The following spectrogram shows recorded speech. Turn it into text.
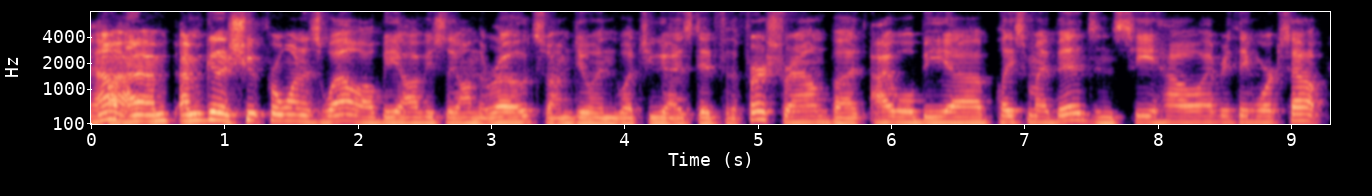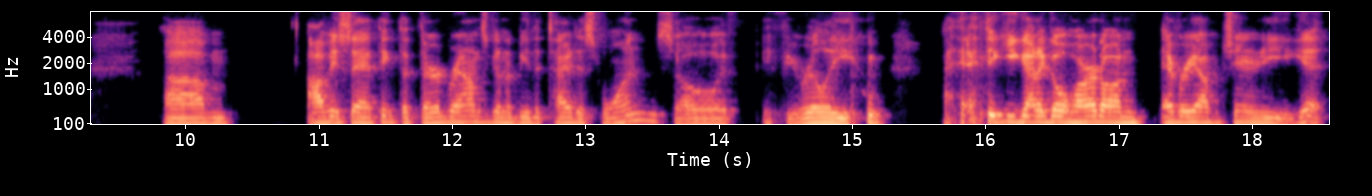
no, I'm I'm gonna shoot for one as well. I'll be obviously on the road, so I'm doing what you guys did for the first round, but I will be uh placing my bids and see how everything works out. Um obviously I think the third round is gonna be the tightest one. So if if you really I think you got to go hard on every opportunity you get,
